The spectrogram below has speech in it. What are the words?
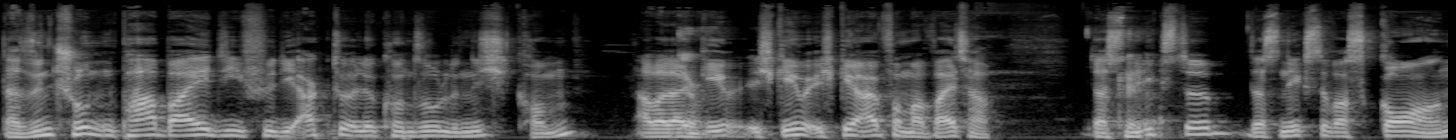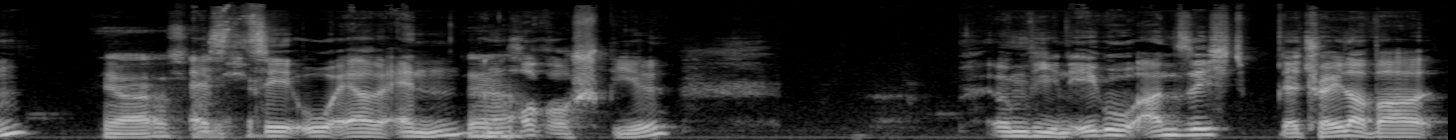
Da sind schon ein paar bei, die für die aktuelle Konsole nicht kommen. Aber da Ja. geh, ich gehe ich geh einfach mal weiter. Das Okay. nächste, das nächste war Scorn, Ja, das ja. S-C-O-R-N, Ja. ein Horrorspiel. Irgendwie in Ego-Ansicht. Der Trailer war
